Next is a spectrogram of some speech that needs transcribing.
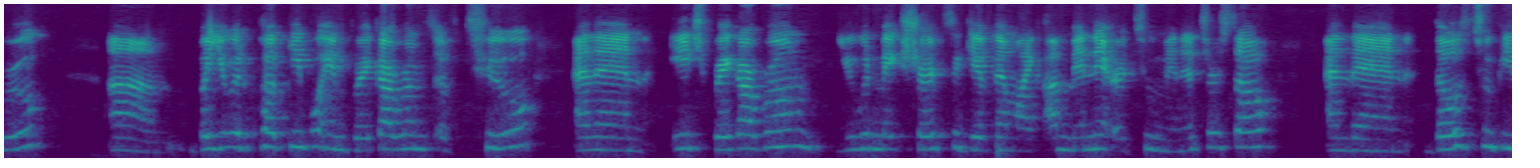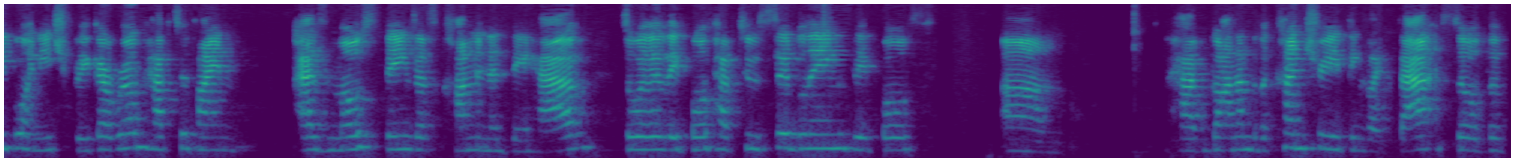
group. Um, but you would put people in breakout rooms of two, and then each breakout room you would make sure to give them like a minute or two minutes or so. And then those two people in each breakout room have to find as most things as common as they have. So whether they both have two siblings, they both um, have gone out of the country, things like that. So the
